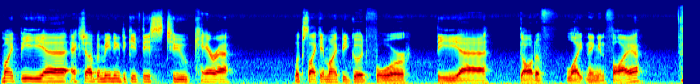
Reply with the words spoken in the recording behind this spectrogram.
might be. Uh, actually, I've been meaning to give this to Kara. Looks like it might be good for the uh, god of lightning and fire.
